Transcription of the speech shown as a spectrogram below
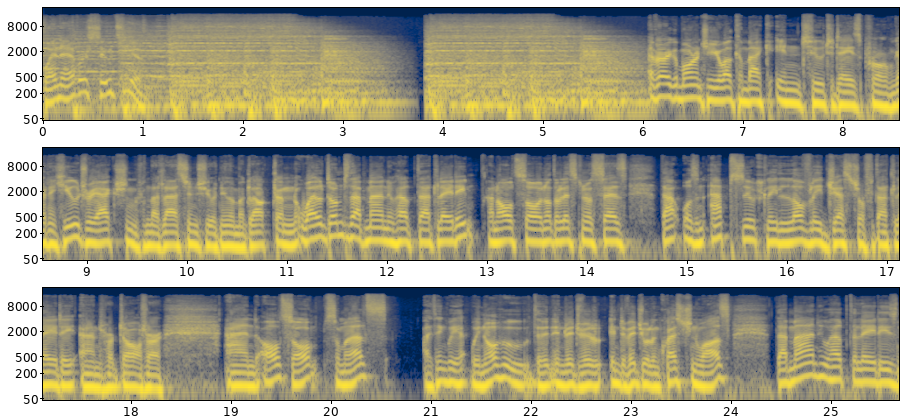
whenever suits you. A very good morning to you. Welcome back into today's programme. Getting a huge reaction from that last interview with Neil McLaughlin. Well done to that man who helped that lady. And also, another listener says that was an absolutely lovely gesture for that lady and her daughter. And also, someone else I think we we know who the individual individual in question was. The man who helped the lady's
